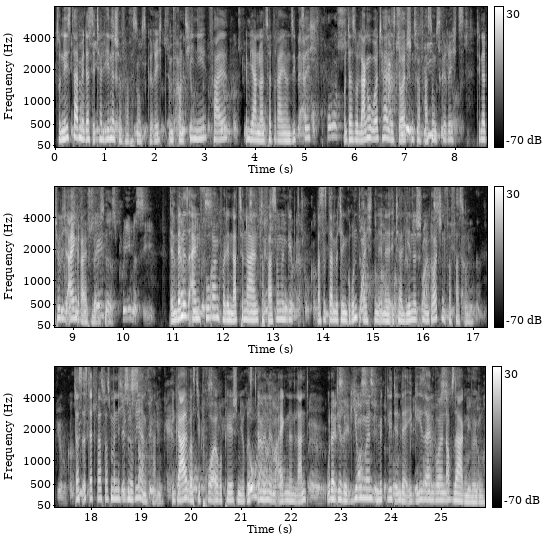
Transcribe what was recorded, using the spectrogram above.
Zunächst haben wir das italienische Verfassungsgericht im Frontini-Fall im Jahr 1973 und das so lange Urteil des deutschen Verfassungsgerichts, die natürlich eingreifen müssen. Denn wenn es einen Vorrang vor den nationalen Verfassungen gibt, was ist dann mit den Grundrechten in der italienischen und deutschen Verfassung? Das ist etwas, was man nicht ignorieren kann, egal was die proeuropäischen Juristinnen im eigenen Land oder die Regierungen, die Mitglied in der EG sein wollen, auch sagen mögen.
